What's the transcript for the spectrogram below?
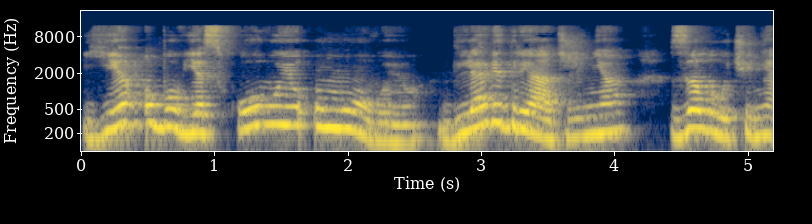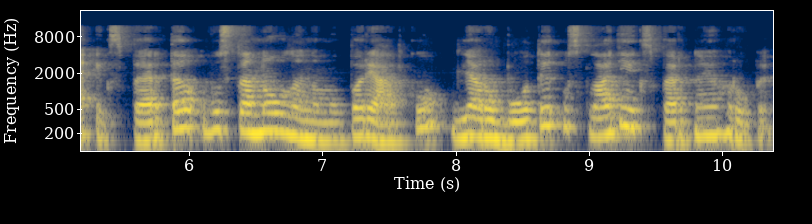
є обов'язковою умовою для відрядження залучення експерта в установленому порядку для роботи у складі експертної групи,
